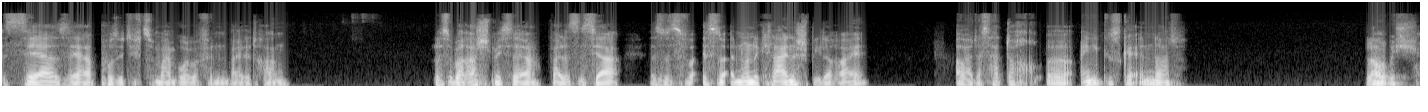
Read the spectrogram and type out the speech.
sehr, sehr positiv zu meinem Wohlbefinden beigetragen. Das überrascht mich sehr, weil es ist ja, also es ist nur eine kleine Spielerei, aber das hat doch äh, einiges geändert. Glaube ich.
